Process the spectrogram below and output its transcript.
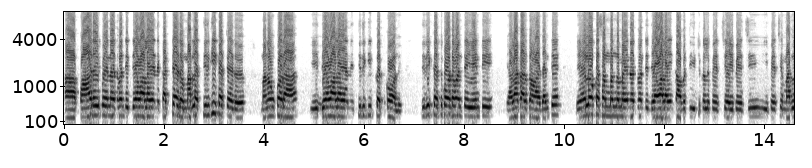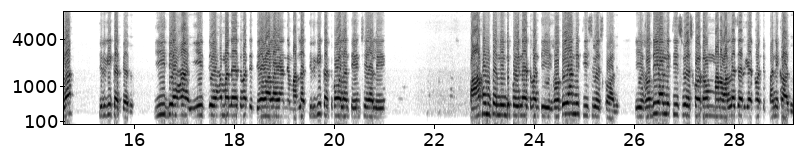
ఆ పాడైపోయినటువంటి దేవాలయాన్ని కట్టాడు మరలా తిరిగి కట్టాడు మనం కూడా ఈ దేవాలయాన్ని తిరిగి కట్టుకోవాలి. తిరిగి కట్టుకోవడం అంటే ఏంటి? ఎలా కడతాం? అదంటే ఏలోక సంబంధమైనటువంటి దేవాలయం కాబట్టి ఇటుకలు పేర్చి అవి పేర్చి ఈ పేర్చి మరలా తిరిగి కట్టారు ఈ దేహ ఈ దేహం అనేటువంటి దేవాలయాన్ని మరలా తిరిగి కట్టుకోవాలంటే ఏం చేయాలి? పాపంతో నిండిపోయినటువంటి ఈ హృదయాన్ని తీసివేసుకోవాలి. ఈ హృదయాన్ని తీసివేసుకోవడం మన వల్ల జరిగేటువంటి పని కాదు.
